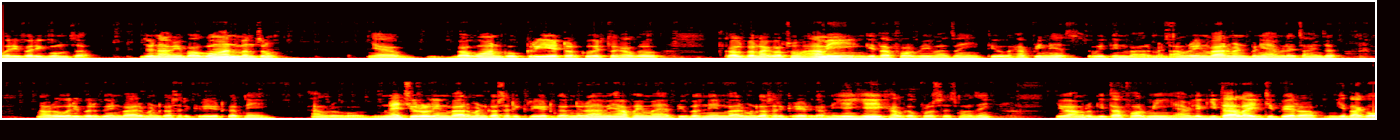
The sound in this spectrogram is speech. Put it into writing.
वरिपरि घुम्छ जुन हामी भगवान् भन्छौँ या भगवान्को क्रिएटरको यस्तो खालको कल्पना गर्छौँ हामी गीता फर्मीमा चाहिँ त्यो ह्याप्पिनेस विथ इन्भाइरोमेन्ट हाम्रो इन्भाइरोमेन्ट पनि हामीलाई चाहिन्छ। हाम्रो वरिपरिको इन्भाइरोमेन्ट कसरी क्रिएट गर्ने हाम्रो नेचुरल इन्भाइरोमेन्ट कसरी क्रिएट गर्ने र हामी आफैमा ह्याप्पी बस्ने इन्भाइरोमेन्ट कसरी क्रिएट गर्ने यही यही खालको प्रोसेसमा चाहिँ यो हाम्रो गीता फर्मी हामीले गीतालाई टिपेर गीताको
